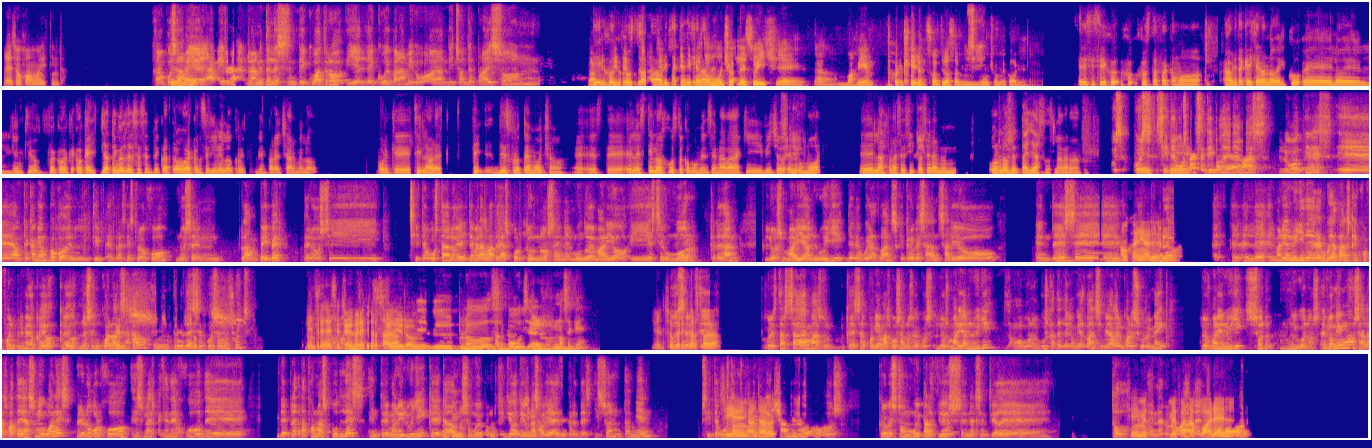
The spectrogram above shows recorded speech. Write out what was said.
Es un juego muy distinto. Claro, pues a mí, a mí, realmente el de 64 y el de QE para mí, como han dicho antes por ahí, son... Sí, ju te, justo ahorita que dijeron... gustó mucho el de Switch, eh, nada, más bien, porque los otros son sí. mucho mejores. Sí, sí, sí, ju justo fue como, ahorita que dijeron lo del, Q eh, lo del GameCube, fue como que, ok, ya tengo el del 64, voy a conseguir el otro y también para echármelo, porque sí, la verdad es que sí, disfruté mucho eh, este, el estilo, justo como mencionaba aquí Bicho, sí. el humor, eh, las frasecitas eran un, unos detallazos, la verdad. Pues, pues este... si te gusta ese tipo de además, luego tienes, eh, aunque cambia un poco el, el registro del juego, no es en plan paper, pero si, si te gusta el tema de las batallas por turnos en el mundo de Mario y ese humor que le dan, los Mario and Luigi de Game Boy Advance, que creo que se han salido en DS. Son geniales. El, primero, el, el, el, Mario and Luigi de Game Boy Advance, que fue el primero, creo, creo no sé en cuál lo han sacado, en 3DS puede ser en Switch. En 3DS el Superstar Saga. El Plus Bowser, no sé qué. El Superstar Saga. Sí. Superstar Saga más que se ponía más Bowser, no sé qué, pues los Mario and Luigi, bueno, búscate el de Game Boy Advance y mira a ver cuál es su remake. Los Mario Luigi son muy buenos. Es lo mismo, o sea, las batallas son iguales, pero luego el juego es una especie de juego de, de plataformas puzzles entre Mario y Luigi, que cada okay. uno se mueve por un sitio, tiene unas habilidades diferentes. Y son también, si te gustan sí, los, Mario, también los creo que son muy parecidos en el sentido de todo. Sí, me, me falta jugar el,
